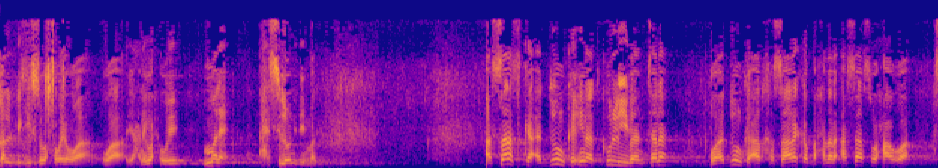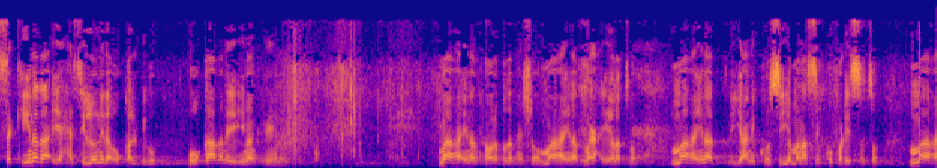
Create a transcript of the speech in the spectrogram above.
qalbigiisu waxa weya waa waa yani waxa weye male xasiloonidii male asaaska adduunka inaad ku liibaantana oo adduunka aad khasaare ka baxdana asaas waxaa u ah sakiinada iyo xasiloonida uu qalbigu uu qaadanayo iimaanka ka helay ma aha inaad xoolo badan hesho ma aha inaad magac yeelato ma aha inaad yani kursi iyo manaasib ku fadhiisato ma aha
